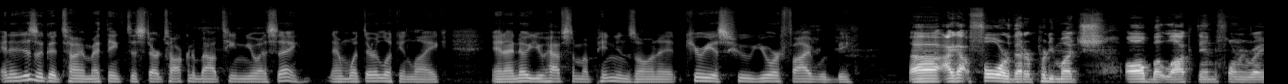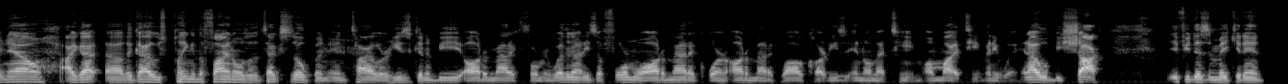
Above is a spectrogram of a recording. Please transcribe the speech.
and it is a good time, I think, to start talking about Team USA and what they're looking like. And I know you have some opinions on it. Curious who your five would be. Uh, I got four that are pretty much all but locked in for me right now. I got uh, the guy who's playing in the finals of the Texas Open in Tyler. He's going to be automatic for me. Whether or not he's a formal automatic or an automatic wild card, he's in on that team, on my team anyway. And I would be shocked if he doesn't make it in.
